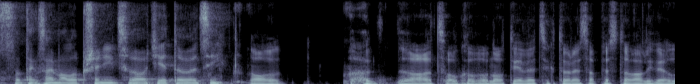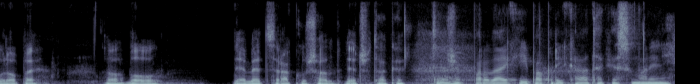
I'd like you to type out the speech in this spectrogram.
sa tak zaujímalo pšenicu o tieto veci. No, a, a celkovo, no tie veci, ktoré sa pestovali v Európe. No, bol Nemec, Rakúšan, niečo také. Takže paradajky, paprika, také sú mariny.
